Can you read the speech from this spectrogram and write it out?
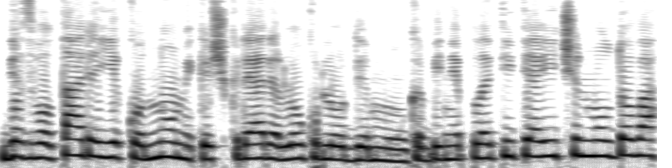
dezvoltarea economică și crearea locurilor de muncă bine plătite aici în Moldova,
